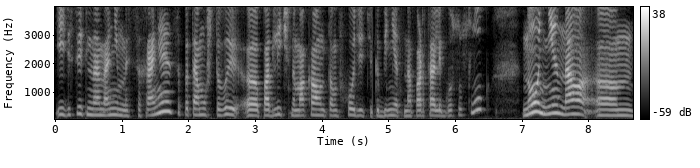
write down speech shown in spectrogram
И действительно анонимность сохраняется, потому что вы э, под личным аккаунтом входите в кабинет на портале госуслуг, но не на... Э,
